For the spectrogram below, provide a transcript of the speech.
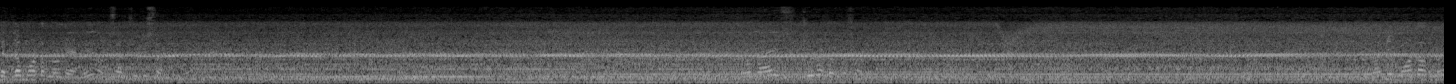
పెద్ద మోటార్లు ఉంటాయండి ఒకసారి చూపిస్తాను మీకు. సో guys, చూడండి ఒకసారి ఇవన్నీ మోటార్లు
